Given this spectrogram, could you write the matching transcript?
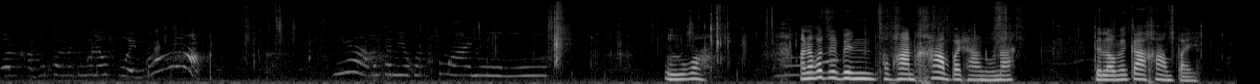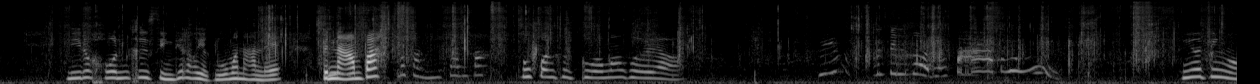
คนค่ะทุกคนมาดูแล้วสวยมาก เนี่ยมันจะมีคนเข้ามาอยู่เออว่ะ อันนั้นก็จะเป็นสะพานข้ามไปทางนู้นนะ แต่เราไม่กล้าข้ามไป นี่ทุกคนคือสิ่งที่เราอยากรู้มานานแล้ว เป็นน้ำปะ เมื่อก่อนมีซ้ำปะทุกคนคือกลัวมากเลยอะหืมมันเป็นบ่อเลี้ยงปลาปะลูกนี่จริงเหรอ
